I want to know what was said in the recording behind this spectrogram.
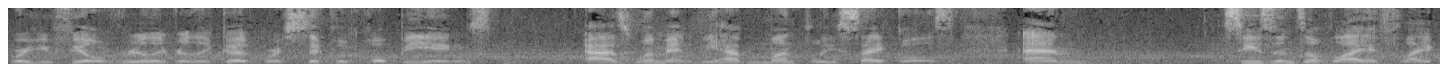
where you feel really, really good? We're cyclical beings. As women, we have monthly cycles and seasons of life. Like,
